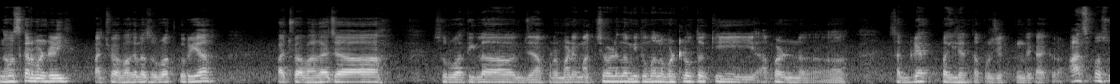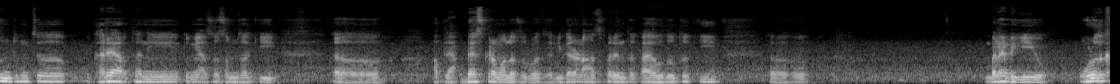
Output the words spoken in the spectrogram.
नमस्कार मंडळी. पाचव्या भागाला सुरुवात करूया. पाचव्या भागाच्या सुरुवातीला ज्याप्रमाणे मागच्या वेळेला मी तुम्हाला म्हटलं होतं की आपण सगळ्यात पहिल्यांदा प्रोजेक्टमध्ये काय करू? आजपासून तुमचं खऱ्या अर्थाने तुम्ही असं समजा की आपल्या अभ्यासक्रमाला सुरुवात झाली. कारण आजपर्यंत काय होत होतं की बऱ्यापैकी ओळख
